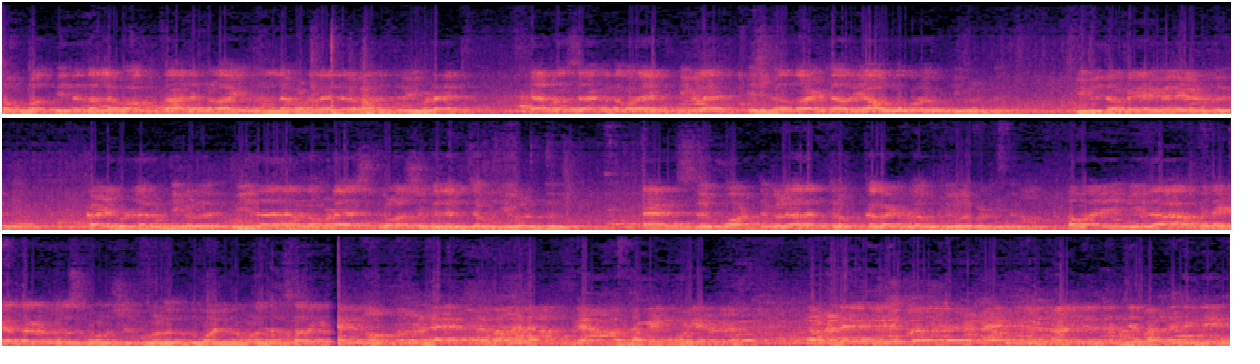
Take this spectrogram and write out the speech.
സമൂഹത്തിന്റെ നല്ല വാഗ്ദാനങ്ങളായി നല്ല വളരെ നിലവാരത്തിൽ ഇവിടെ ഞാൻ മനസ്സിലാക്കുന്ന കുറെ കുട്ടികളെ എനിക്ക് നന്നായിട്ട് അറിയാവുന്ന കുറെ കുട്ടികളുണ്ട്. വിവിധ മേഖലകളുണ്ട്. കഴിവുള്ള കുട്ടികൾ വിവിധ തരം നമ്മുടെ സ്കോളർഷിപ്പ് ലഭിച്ച കുട്ടികളുണ്ട്. ഡാൻസ് പാട്ടുകൾ അതെത്രയൊക്കെ കഴിവുള്ള കുട്ടികൾ ഇവിടെ ഉണ്ട് അതുമാതിരി വിവിധ പിന്നെ കേന്ദ്ര ഗവൺമെന്റ് സ്കോളർഷിപ്പുകൾ അതുമാതിരി നമ്മുടെ സംസ്ഥാനങ്ങൾ നമ്മുടെ ഗ്രാമസഭയും കൂടിയാണ്. നമ്മുടെ രണ്ടായിരത്തി ഇരുപത്തിനാല് ഇരുപത്തഞ്ച് പദ്ധതിയിലേക്ക്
